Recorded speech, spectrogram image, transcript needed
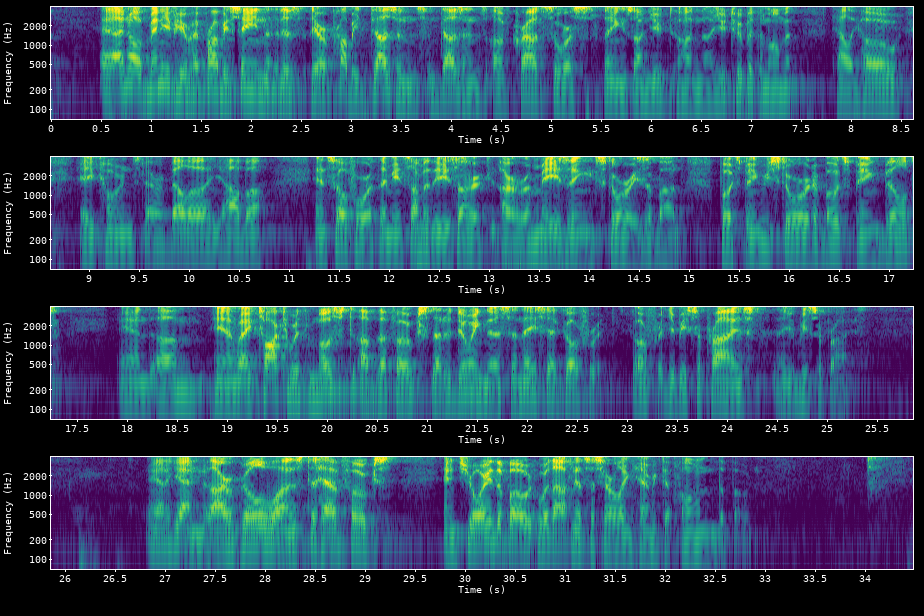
and I know many of you have probably seen there are probably dozens and dozens of crowdsourced things on, on uh, YouTube at the moment. Tally Ho, Acorn, Starabella, Yaba, and so forth. I mean, some of these are, are amazing stories about boats being restored or boats being built. And, um, and I talked with most of the folks that are doing this, and they said, go for it. Go for it. You'd be surprised. You'd be surprised. And again, our goal was to have folks enjoy the boat without necessarily having to own the boat.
